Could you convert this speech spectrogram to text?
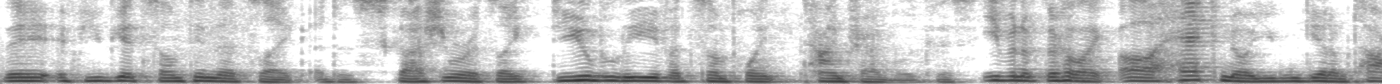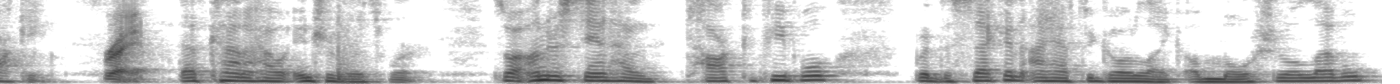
they if you get something that's like a discussion where it's like, do you believe at some point time travel exists? Even if they're like, oh heck no, you can get them talking. Right. That's kind of how introverts work. So I understand how to talk to people, but the second I have to go to like emotional level,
